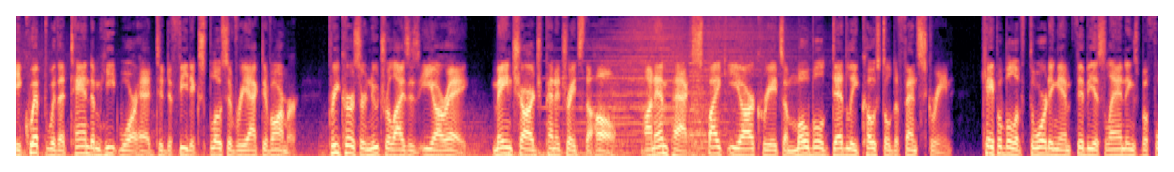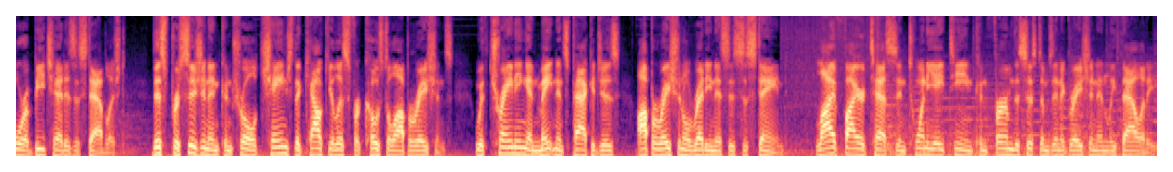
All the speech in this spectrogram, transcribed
Equipped with a tandem heat warhead to defeat explosive reactive armor, Precursor neutralizes ERA, main charge penetrates the hull. On impact, Spike ER creates a mobile, deadly coastal defense screen, capable of thwarting amphibious landings before a beachhead is established. This precision and control changed the calculus for coastal operations. With training and maintenance packages, operational readiness is sustained. Live fire tests in 2018 confirmed the system's integration and lethality.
